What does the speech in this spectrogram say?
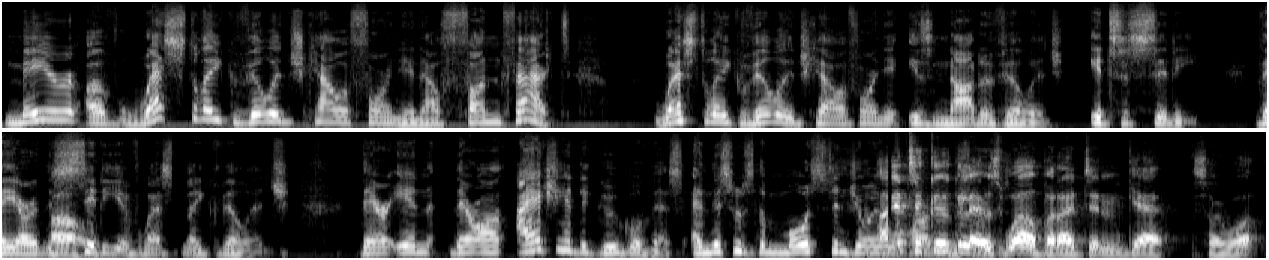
mayor of Westlake Village, California. Now, fun fact: Westlake Village, California, is not a village; it's a city. They are the Oh. city of Westlake Village. They're in. They're on. I actually had to Google this, and this was the most enjoyable. I had to Google it as well, but I didn't get. Sorry, what?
